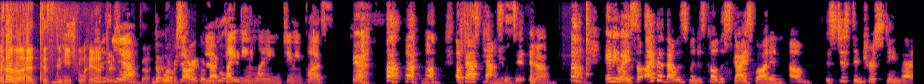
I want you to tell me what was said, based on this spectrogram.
At Disneyland or something Yeah. like that. the we're sorry, we're The back to lightning Disney. lane genie plus Yeah. a fast pass, that's it. yeah anyway, so I thought that was fun. It's called the Sky Squad, and um, it's just interesting that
